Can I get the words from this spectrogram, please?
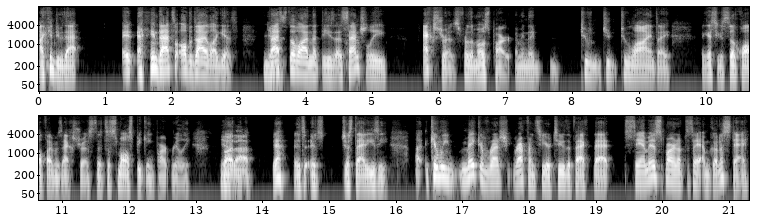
I can do that. It, and that's all the dialogue is. Yeah. That's the line that these essentially extras, for the most part. I mean, they two two two lines. I I guess you can still qualify them as extras. That's a small speaking part, really. Yeah. But uh, yeah, it's it's just that easy. Uh, can we make a re- reference here to the fact that Sam is smart enough to say, "I'm going to stay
